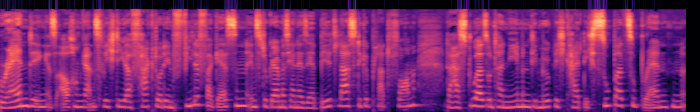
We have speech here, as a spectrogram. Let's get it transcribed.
Branding ist auch ein ganz wichtiger Faktor, den viele vergessen. Instagram ist ja eine sehr bildlastige Plattform. Da hast du als Unternehmen die Möglichkeit, dich super zu branden,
